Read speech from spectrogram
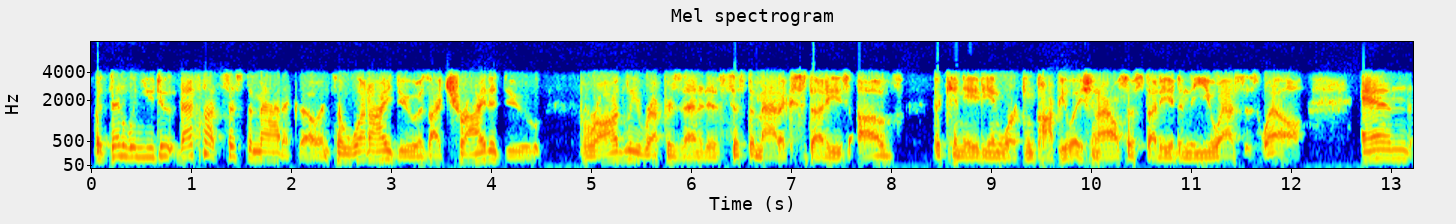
But then when you do, that's not systematic though. And so what I do is I try to do broadly representative, systematic studies of the Canadian working population. I also study it in the US as well. And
